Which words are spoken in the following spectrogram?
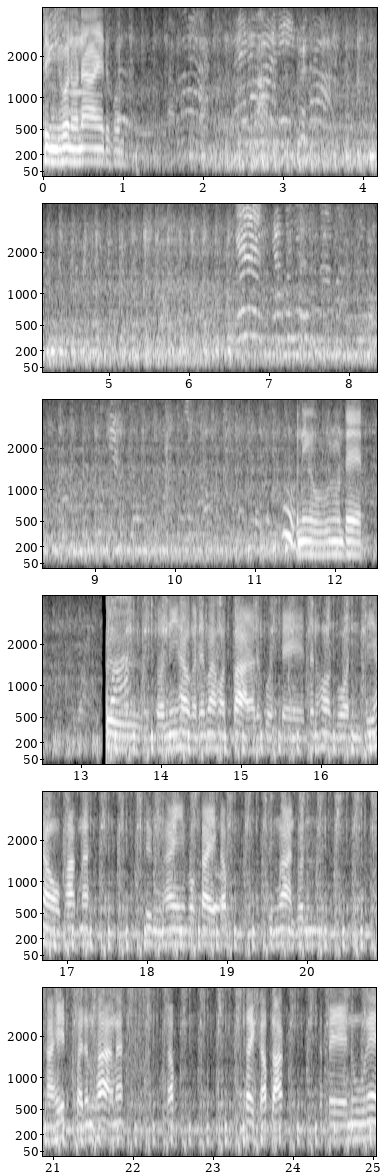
สิ่งอยู่บนหัวหน้านี่ทุกคนโอ้นี่ก็คุณเดชคือตอนนี้เฮาก็ได้มาฮอดป่าแล้วทุกคนแต่ท่านฮอดบนที่เฮาพักนะ ซึ่งให้บ่ไกลครับถึงงานเพิ่น หาเฮ็ดไปนำทางนะครับใช่ครับดักกระแตนูแน่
